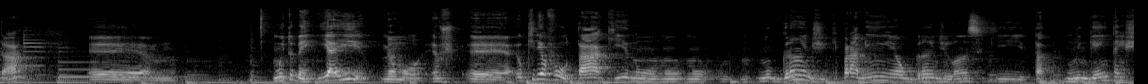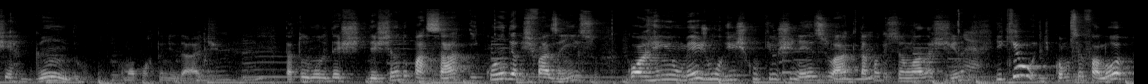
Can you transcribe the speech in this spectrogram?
tá? É, muito bem. E aí, meu amor, eu, é, eu queria voltar aqui no, no, no- no grande, que para mim é o grande lance que tá, ninguém tá enxergando como oportunidade. Tá todo mundo deix- deixando passar e quando eles fazem isso, correm o mesmo risco que os chineses lá, que está acontecendo lá na China. É. E que, eu, como você falou,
